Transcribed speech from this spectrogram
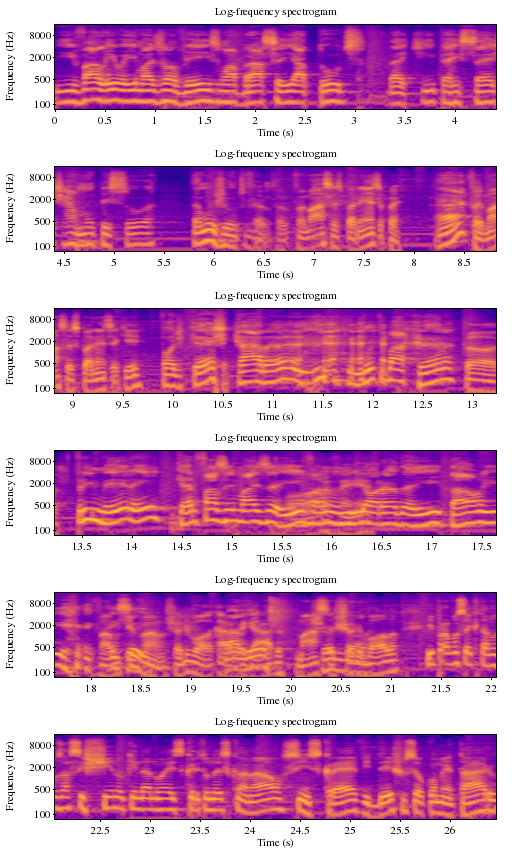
E valeu aí mais uma vez. Um abraço aí a todos da equipe R7, Ramon Pessoa. Tamo junto, velho. Foi, foi, massa a experiência, pai? Hã? Foi massa a experiência aqui? Podcast, caramba, muito bacana. Top. Primeiro, hein? Quero fazer mais aí, Bora, vamos véio. melhorando aí e tal. E vamos é que aí. vamos. Show de bola, cara. Valeu. Obrigado. Massa, show de, show bola. de bola. E para você que tá nos assistindo, que ainda não é inscrito nesse canal, se inscreve, deixa o seu comentário,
